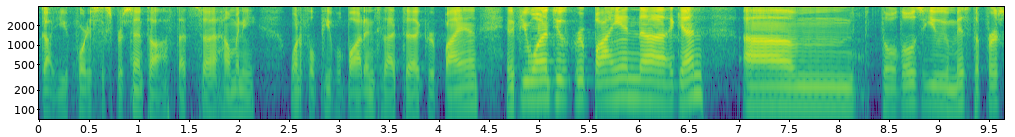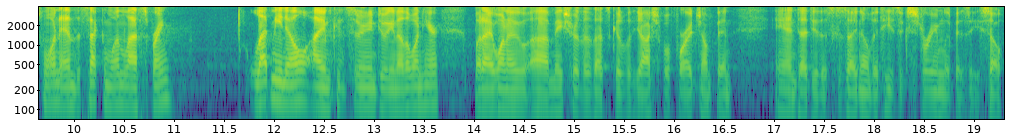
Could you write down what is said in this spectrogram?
got you 46% off. That's uh, how many wonderful people bought into that uh, group buy-in. And if you want to do a group buy-in again, um, those of you who missed the first one and the second one last spring, let me know. I'm considering doing another one here, but I want to uh, make sure that that's good with Jascha before I jump in and uh, do this because I know that he's extremely busy. So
